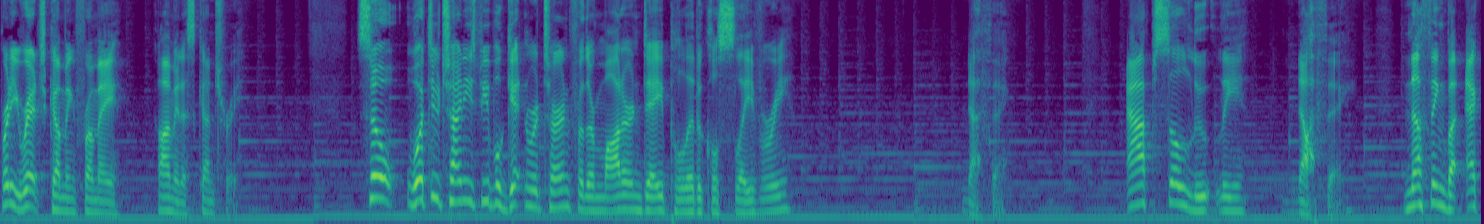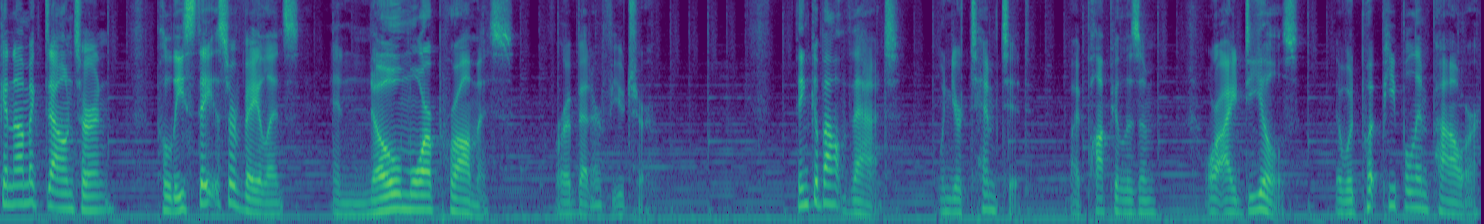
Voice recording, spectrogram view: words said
Pretty rich coming from a communist country. So, what do Chinese people get in return for their modern day political slavery? Nothing. Absolutely nothing. Nothing but economic downturn, police state surveillance, and no more promise for a better future. Think about that when you're tempted by populism or ideals that would put people in power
